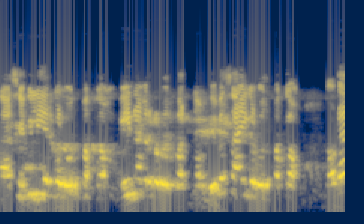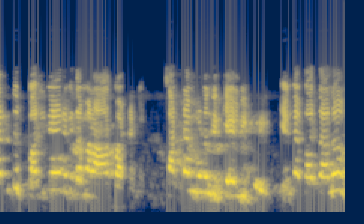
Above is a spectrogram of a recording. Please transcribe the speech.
ஆஹ், செவிலியர்கள் ஒரு பக்கம் மீனவர்கள் ஒரு பக்கம் விவசாயிகள் ஒரு பக்கம் தொடர்ந்து பல்வேறு விதமான ஆர்ப்பாட்டங்கள். சட்டம் ஒழுங்கு கேள்விக்குறி. எங்க பார்த்தாலும்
